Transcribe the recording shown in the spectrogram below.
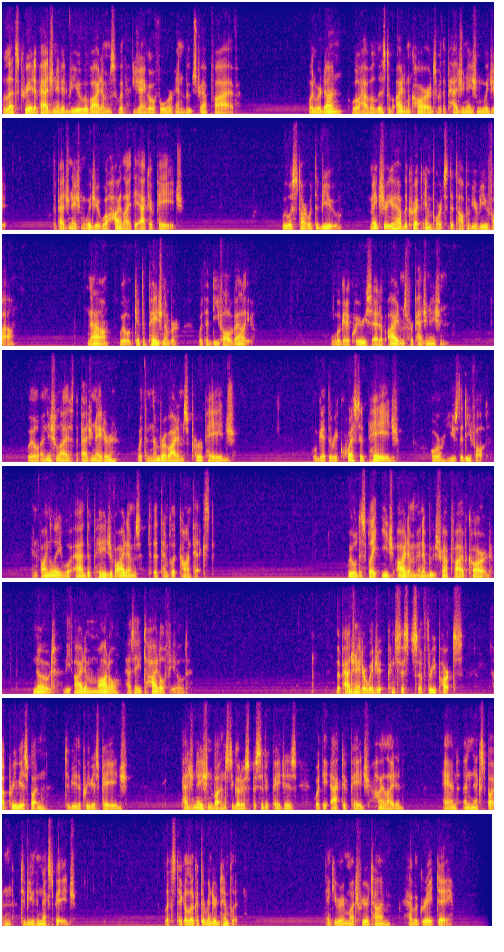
Let's create a paginated view of items with Django 4 and Bootstrap 5. When we're done, we'll have a list of item cards with a pagination widget. The pagination widget will highlight the active page. We will start with the view. Make sure you have the correct imports at the top of your view file. Now, we will get the page number with a default value. We'll get a query set of items for pagination. We'll initialize the paginator with the number of items per page. We'll get the requested page or use the default. And finally, we'll add the page of items to the template context. We will display each item in a Bootstrap 5 card. Note, the item model has a title field. The paginator widget consists of three parts a previous button to view the previous page, pagination buttons to go to specific pages with the active page highlighted, and a next button to view the next page. Let's take a look at the rendered template. Thank you very much for your time. Have a great day.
